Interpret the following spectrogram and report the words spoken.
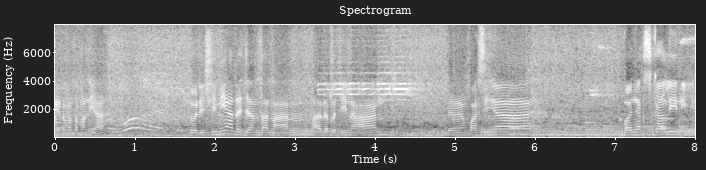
Ini teman-teman ya. Tuh di sini ada jantanan, ada betinaan, dan yang pastinya banyak sekali nih.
